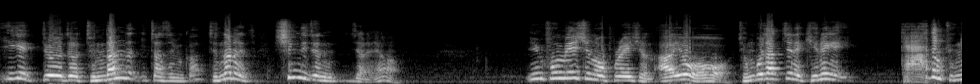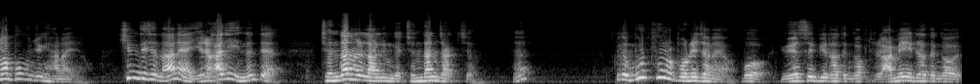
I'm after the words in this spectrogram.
이게 저 저 전단 있지 않습니까? 전단은 심리전이잖아요. information operation IO 정보 작전의 기능의 가장 중요한 부분 중에 하나예요. 심리전 안에 여러 가지 있는데 전단을 날리는 거 전단 작전. 예? 근데 물품을 보내잖아요. 뭐 USB라든가 라메일이라든가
